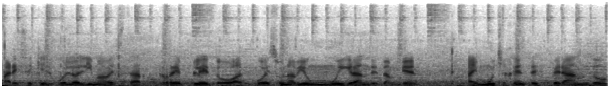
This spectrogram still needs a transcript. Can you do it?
Parece que el vuelo a Lima va a estar repleto, o es un avión muy grande también. Hay mucha gente esperando,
